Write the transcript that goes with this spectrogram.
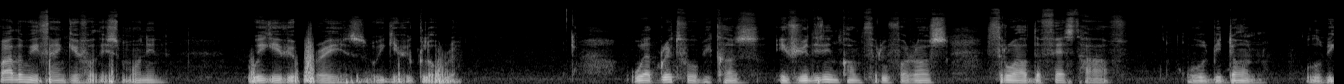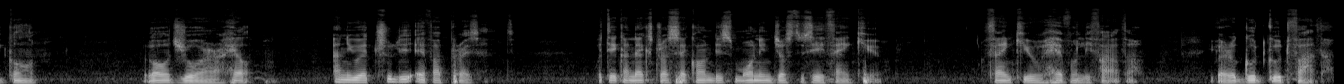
Father, we thank you for this morning. We give you praise. We give you glory. We are grateful because if you didn't come through for us throughout the first half, we will be done. We will be gone. Lord, you are our help and you are truly ever present. We take an extra second this morning just to say thank you. Thank you, Heavenly Father. You are a good, good Father.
